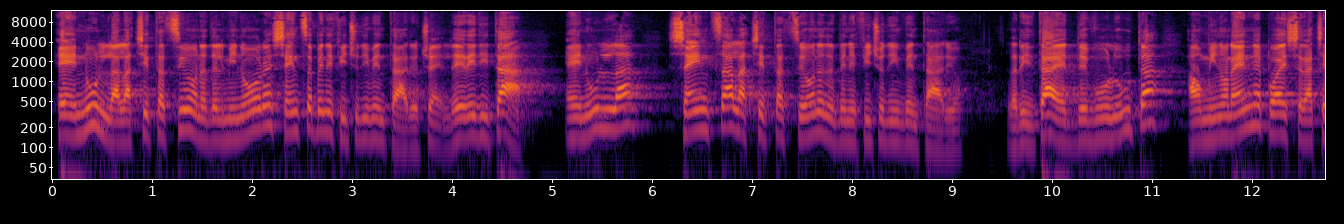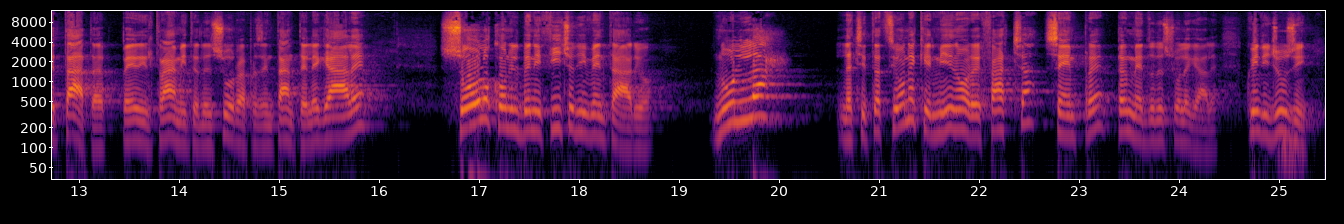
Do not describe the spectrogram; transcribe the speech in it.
è nulla l'accettazione del minore senza beneficio di inventario, cioè l'eredità è nulla senza l'accettazione del beneficio di inventario. L'eredità è devoluta a un minorenne può essere accettata per il tramite del suo rappresentante legale solo con il beneficio di inventario. Nulla l'accettazione che il minore faccia sempre per mezzo del suo legale. Quindi Giusy,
